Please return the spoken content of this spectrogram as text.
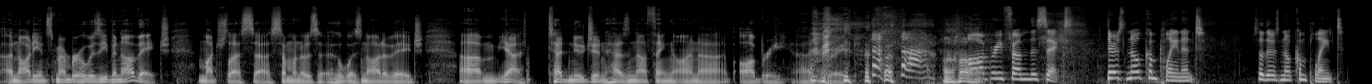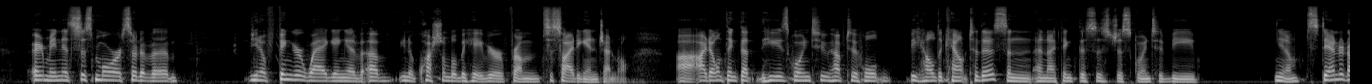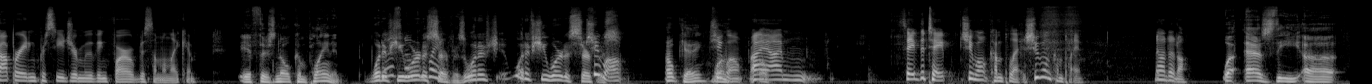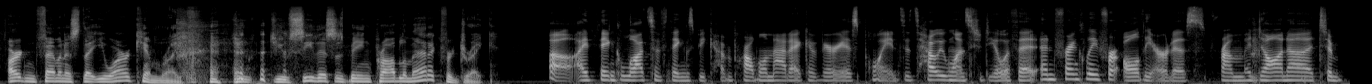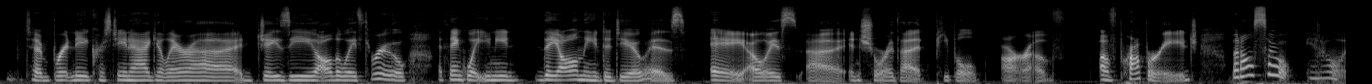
an audience member who was even of age, much less uh, someone who was, who was not of age. Um, yeah, Ted Nugent has nothing on uh, Aubrey uh, Drake. Aubrey from the Six. There's no complainant, so there's no complaint. I mean, it's just more sort of a, you know, finger wagging of, of you know questionable behavior from society in general. Uh, I don't think that he's going to have to hold be held account to this, and and I think this is just going to be, you know, standard operating procedure moving forward with someone like him. If there's no complainant, what if she no were to surface? What if she, what if she were to surface? She won't. Okay, She well, won't. I, I'm save the tape. She won't complain. She won't complain. Not at all. Well, as the uh, ardent feminist that you are, Kim Wright, do, do you see this as being problematic for Drake? Well, I think lots of things become problematic at various points. It's how he wants to deal with it, and frankly, for all the artists, from Madonna to to Britney, Christina Aguilera, Jay Z, all the way through, I think what you need, they all need to do is a always uh, ensure that people are of of proper age, but also, you know,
